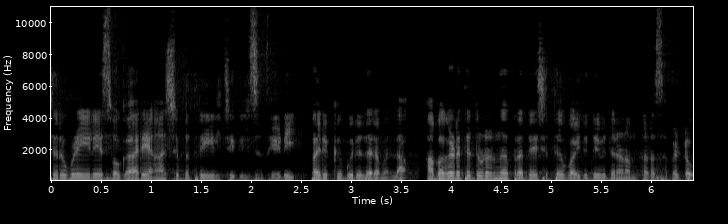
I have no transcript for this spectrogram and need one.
ചെറുപുഴയിലെ സ്വകാര്യ ആശുപത്രിയിൽ ചികിത്സ തേടി. പരിക്ക് ഗുരുതരമല്ല. അപകടത്തെ തുടർന്ന് പ്രദേശത്ത് വൈദ്യുതി വിതരണം തടസ്സപ്പെട്ടു.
